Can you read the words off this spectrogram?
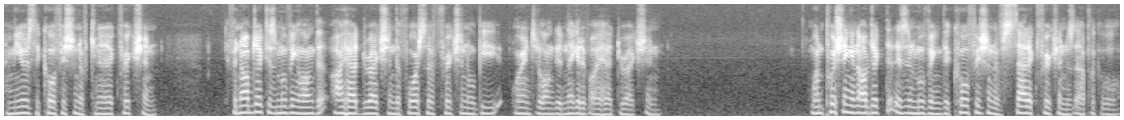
and mu is the coefficient of kinetic friction. If an object is moving along the i hat direction, the force of friction will be oriented along the negative i hat direction. When pushing an object that isn't moving, the coefficient of static friction is applicable.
